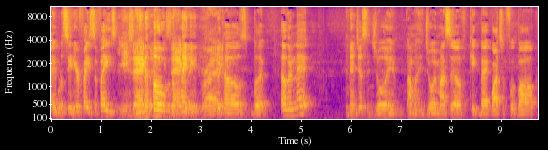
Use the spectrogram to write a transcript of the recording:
able to sit here face to face. Exactly, exactly, right. Because, but other than that, man, just enjoying. I'm gonna enjoy myself, kick back, watching football.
